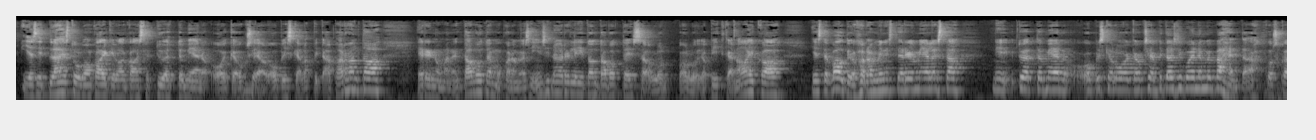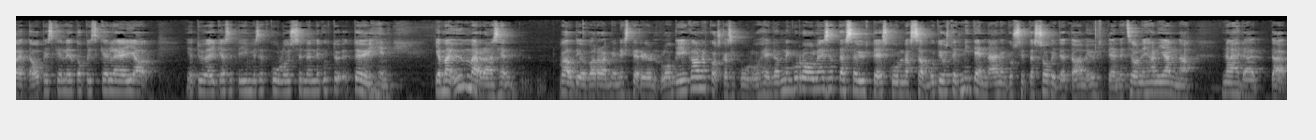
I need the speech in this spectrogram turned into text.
Ja sitten lähestulkoon kaikilla on kanssa työttömien oikeuksia opiskella pitää parantaa erinomainen tavoite, mukana myös Insinööriliiton tavoitteissa ollut, ollut jo pitkän aikaa. Ja sitten valtiovarainministeriön mielestä niin työttömien opiskeluoikeuksia pitäisi niin kuin enemmän vähentää, koska että opiskelijat opiskelee ja, ja työikäiset ihmiset kuuluisivat sinne niin kuin töihin. Ja mä ymmärrän sen valtiovarainministeriön logiikan, koska se kuuluu heidän niin kuin, rooliinsa tässä yhteiskunnassa, mutta just, että miten nämä niin kuin, sitten sovitetaan yhteen, että se on ihan jännä nähdä, että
